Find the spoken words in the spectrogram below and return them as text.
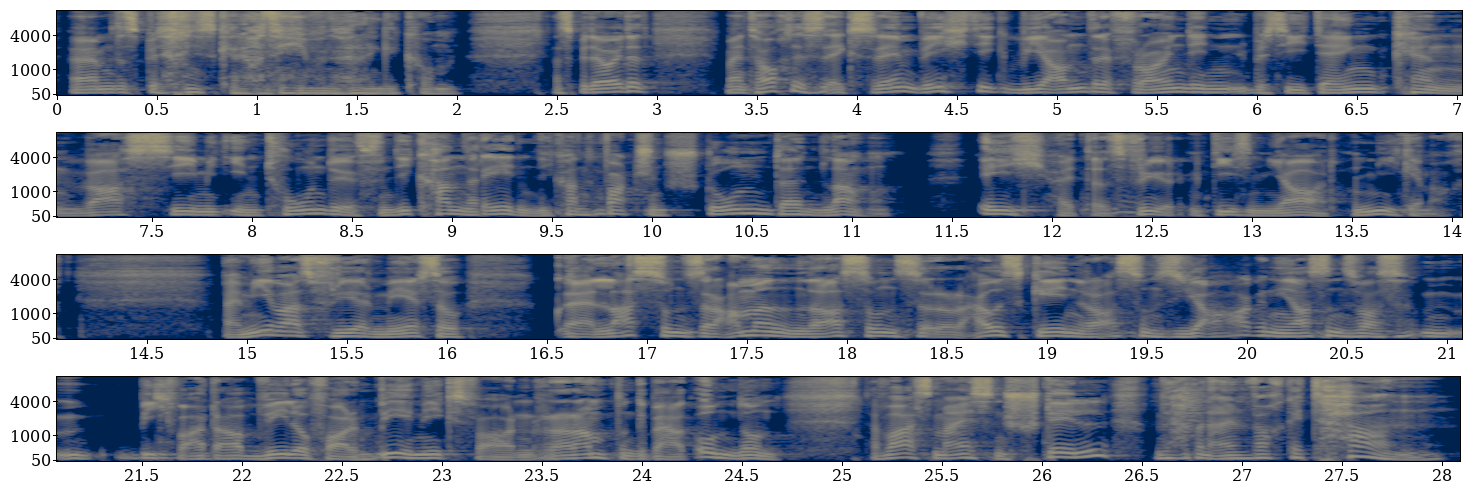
Ähm, das ist gerade jemand reingekommen. Das bedeutet, meine Tochter ist extrem wichtig, wie andere Freundinnen über sie denken, was sie mit ihnen tun dürfen. Die kann reden, die kann quatschen stundenlang. Ich hätte das früher in diesem Jahr nie gemacht. Bei mir war es früher mehr so, äh, lass uns rammeln, lass uns rausgehen, lass uns jagen, lass uns was, ich war da Velo fahren, BMX fahren, Rampen gebaut und und. Da war es meistens still und wir haben einfach getan.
